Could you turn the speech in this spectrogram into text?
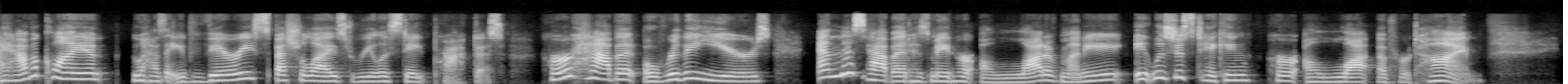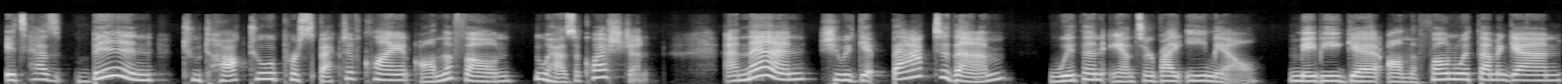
I have a client who has a very specialized real estate practice. Her habit over the years and this habit has made her a lot of money. It was just taking her a lot of her time. It has been to talk to a prospective client on the phone who has a question. And then she would get back to them with an answer by email. Maybe get on the phone with them again,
